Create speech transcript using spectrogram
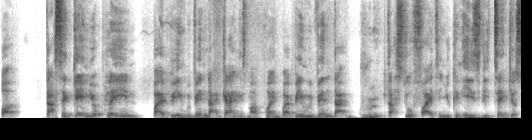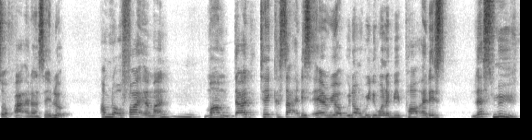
But that's a game you're playing by being within that gang. Is my point. By being within that group that's still fighting, you can easily take yourself out of it and say, look, I'm not a fighter, man. Mum, dad, take us out of this area. We don't really want to be part of this. Let's move.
